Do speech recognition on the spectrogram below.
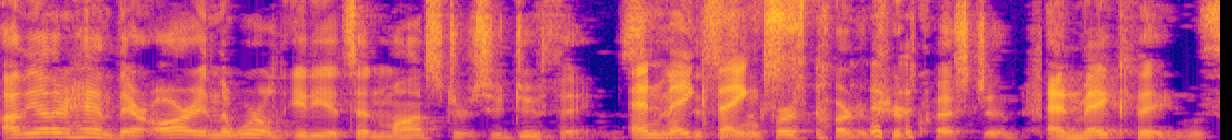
On the other hand, there are in the world idiots and monsters who do things and make things. the first part of your question and make things,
